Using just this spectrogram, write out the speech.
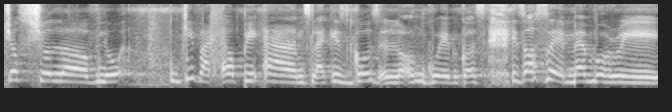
just show love you know give an helping arms like it goes a long way because it's also a memory.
